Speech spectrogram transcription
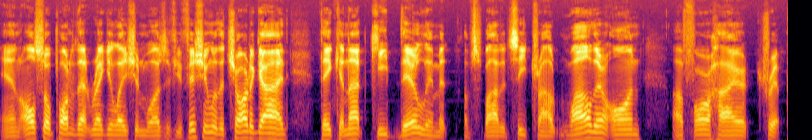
And also, part of that regulation was if you're fishing with a charter guide, they cannot keep their limit of spotted sea trout while they're on a for hire trip.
